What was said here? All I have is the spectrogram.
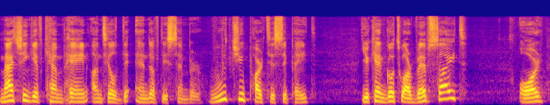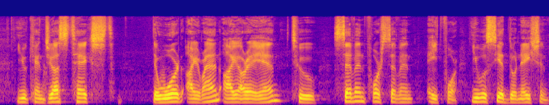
matching gift campaign until the end of December. Would you participate? You can go to our website or you can just text the word Iran, I-R-A-N, to 74784. You will see a donation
